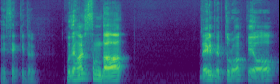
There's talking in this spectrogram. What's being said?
개새끼들 고생하셨습니다. 내일 뵙도록 할게요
